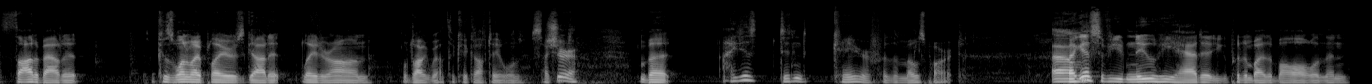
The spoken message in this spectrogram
thought about it. Because one of my players got it later on. We'll talk about the kickoff table in a second. Sure. But I just didn't care for the most part. Um, I guess if you knew he had it, you could put him by the ball, and then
